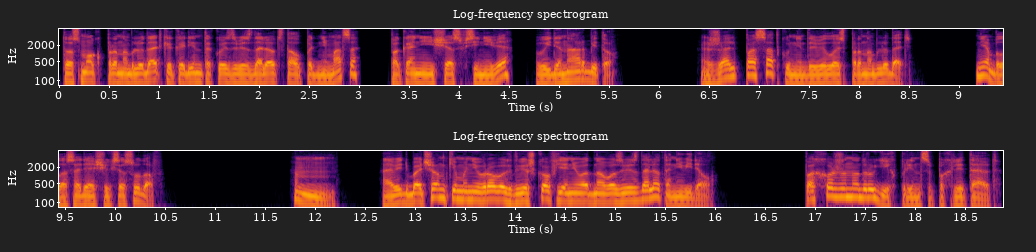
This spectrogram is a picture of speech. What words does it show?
то смог пронаблюдать, как один такой звездолет стал подниматься, пока не исчез в синеве, выйдя на орбиту. Жаль, посадку не довелось пронаблюдать. Не было садящихся судов. Хм, а ведь бочонки маневровых движков я ни у одного звездолета не видел. Похоже, на других принципах летают.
